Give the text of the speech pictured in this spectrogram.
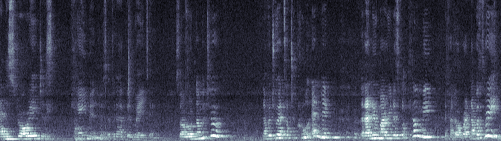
And the story just came in as if it had been waiting. So I wrote number two. Number two had such a cool ending that I knew my readers will kill me if I don't write number three.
